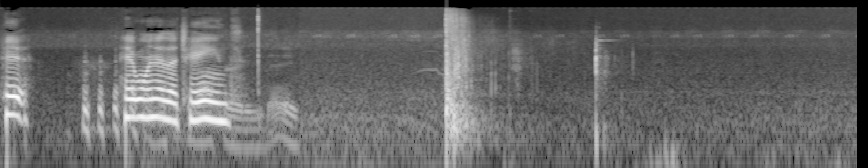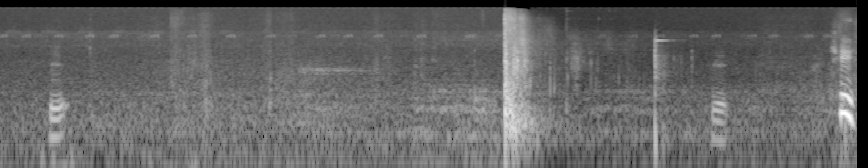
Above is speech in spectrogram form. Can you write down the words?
Hit, hit one of the chains. Hit. Hit. Jeez.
